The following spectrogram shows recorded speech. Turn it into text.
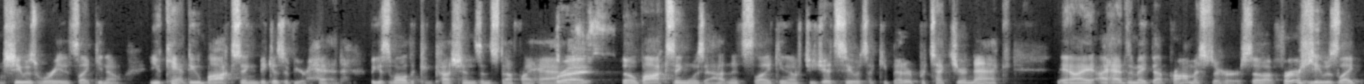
she was worried. It's like, you know, you can't do boxing because of your head, because of all the concussions and stuff I had. Right. So boxing was out. And it's like, you know, if jujitsu, it's like, you better protect your neck. And I, I had to make that promise to her. So at 1st mm-hmm. she was like,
